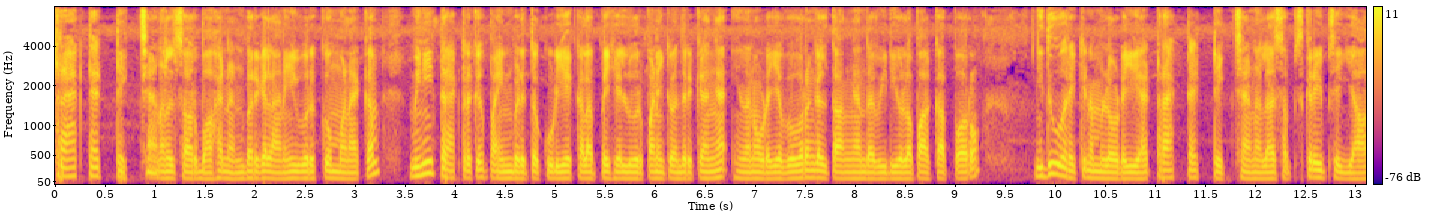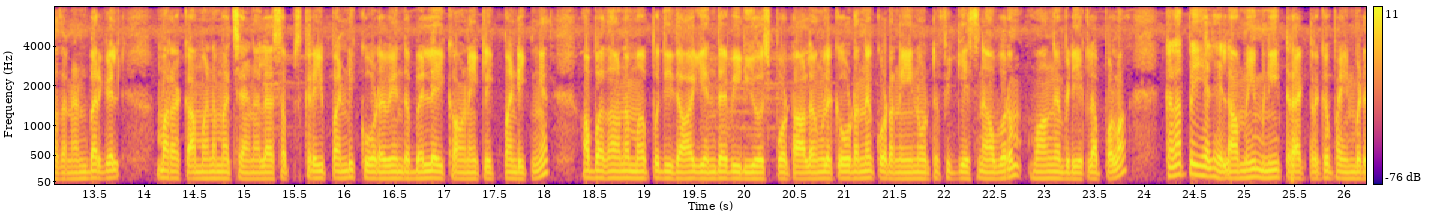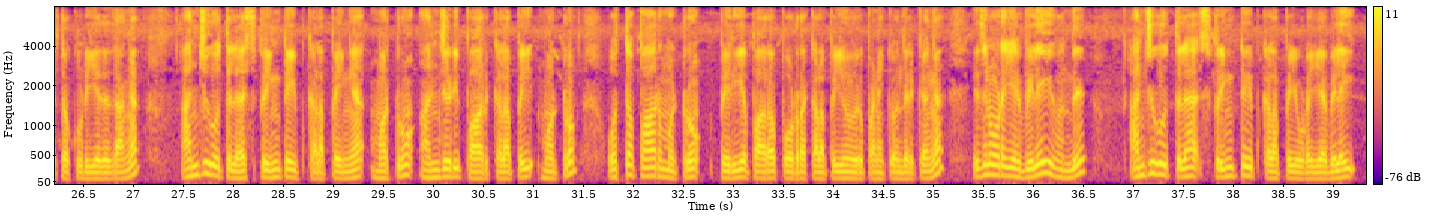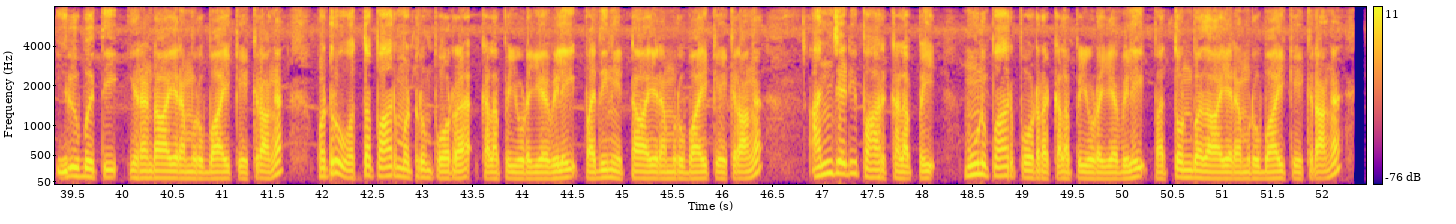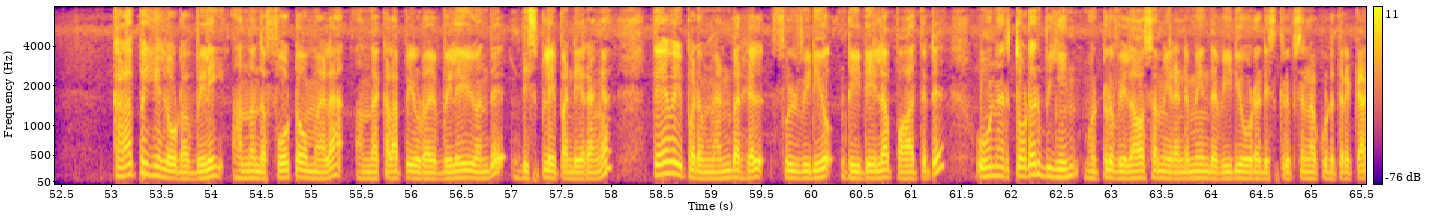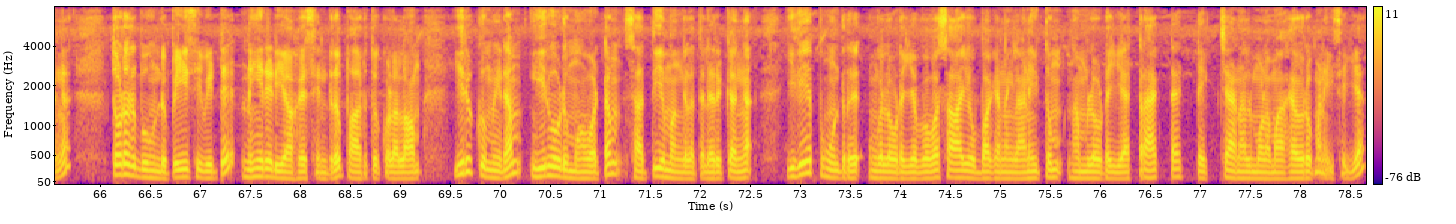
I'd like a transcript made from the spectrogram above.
Tractor tech channel சார்பாக நண்பர்கள் அனைவருக்கும் வணக்கம். மினி டிராக்டருக்கு பயன்படுத்தக்கூடிய கலப்பைகள் விற்பனைக்கு வந்திருக்காங்க. இதனுடைய விவரங்கள் தாங்க அந்த வீடியோவில் பார்க்க போகிறோம் இதுவரைக்கும் நம்மளுடைய அட்ராக்டட் டெக் சேனலை சப்ஸ்கிரைப் செய்யாத நண்பர்கள் மறக்காமல் நம்ம சேனலை சப்ஸ்கிரைப் பண்ணி கூடவே இந்த பெல் ஐக்கானை கிளிக் பண்ணிக்கோங்க. அப்போ தான் நம்ம புதிதாக எந்த வீடியோஸ் போட்டாலும் உங்களுக்கு உடனுக்குடனே நோட்டிஃபிகேஷனாக வரும். வாங்க வீடியோக்கில் போகலாம் கலப்பைகள் எல்லாமே மினி டிராக்டருக்கு பயன்படுத்தக்கூடியது தாங்க. அஞ்சு ஒத்தில் ஸ்ப்ரிங் டைப் கலப்பைங்க மற்றும் அஞ்சடி பார் கலப்பை மற்றும் ஒத்த பார் மற்றும் பெரிய பாறை போடுற கலப்பையும் விற்பனைக்கு வந்திருக்காங்க. இதனுடைய விலை வந்து அஞ்சுகூத்தில் ஸ்ப்ரிங் டைப் கலப்பையுடைய விலை இருபத்தி இரண்டாயிரம் ரூபாய் கேட்குறாங்க மற்றும் ஒத்த பார் மற்றும் போடுற கலப்பையுடைய விலை பதினெட்டாயிரம் ரூபாய் கேட்குறாங்க அஞ்சடி பார் கலப்பை மூணு பார் போடுற கலப்பையுடைய விலை பத்தொன்பதாயிரம் ரூபாய் கேட்குறாங்க கலப்பைகளோட விலை அந்தந்த ஃபோட்டோ மேலே அந்த கலப்பையோட விலை வந்து டிஸ்ப்ளே பண்ணிடுறாங்க. தேவைப்படும் நண்பர்கள் ஃபுல் வீடியோ டீட்டெயிலாக பார்த்துட்டு ஓனர் தொடர்பு எண் மற்றும் விலாசம் இரண்டுமே இந்த வீடியோவோட டிஸ்கிரிப்ஷனில் கொடுத்துருக்காங்க. தொடர்பு கொண்டு பேசிவிட்டு நேரடியாக சென்று பார்த்து கொள்ளலாம். இருக்கும் இடம் ஈரோடு மாவட்டம் சத்தியமங்கலத்தில் இருக்காங்க. இதே போன்று உங்களுடைய விவசாய உபகரணங்கள் அனைத்தும் நம்மளுடைய டிராக்டர் டெக் சேனல் மூலமாக விற்பனை செய்ய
